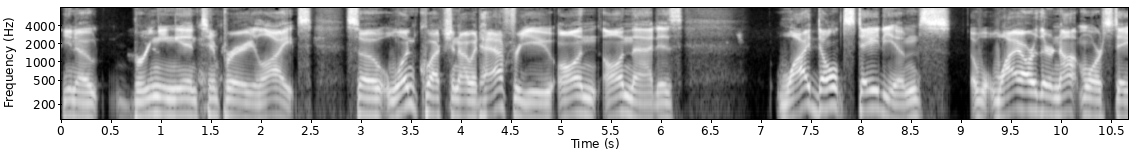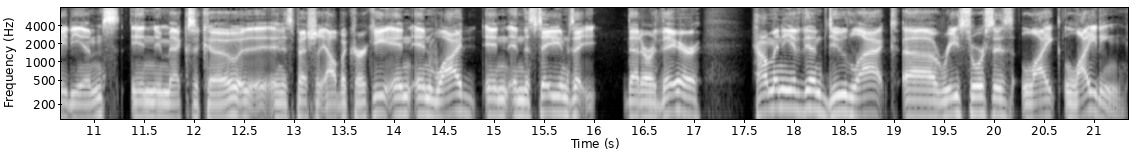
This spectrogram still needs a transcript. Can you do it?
you know bringing in temporary lights. So one question I would have for you on on that is why don't stadiums why are there not more stadiums in New Mexico and especially Albuquerque and and why in in the stadiums that that are there how many of them do lack uh, resources like lighting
